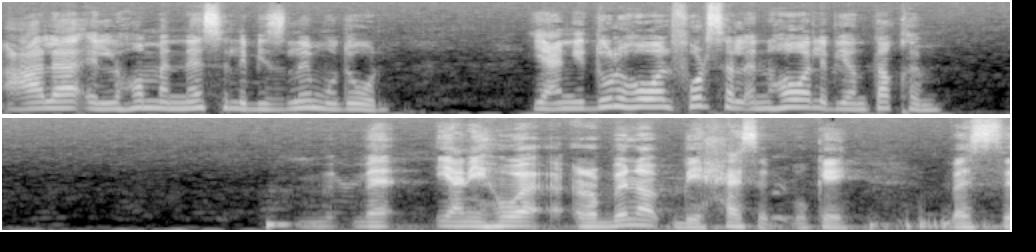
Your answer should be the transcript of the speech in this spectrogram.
على اللي هم الناس اللي بيظلموا دول. يعني دول هو الفرصة لأن هو اللي بينتقم. ما يعني هو ربنا بيحاسب okay. بس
